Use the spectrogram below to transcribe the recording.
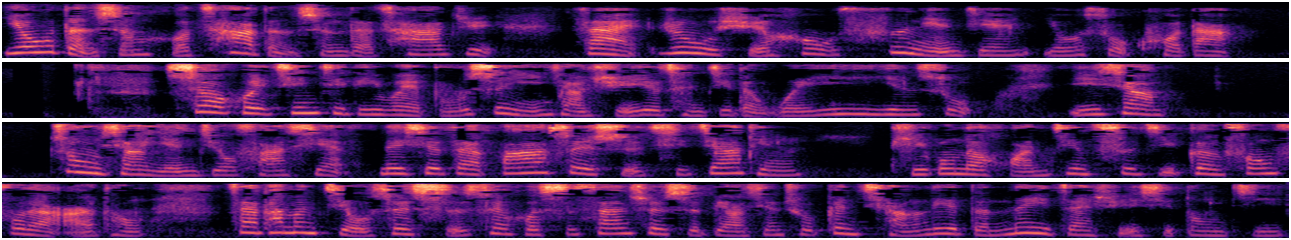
优等生和差等生的差距在入学后四年间有所扩大。社会经济地位不是影响学业成绩的唯一因素。一项纵向研究发现，那些在八岁时期家庭提供的环境刺激更丰富的儿童，在他们九岁、十岁和十三岁时表现出更强烈的内在学习动机，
